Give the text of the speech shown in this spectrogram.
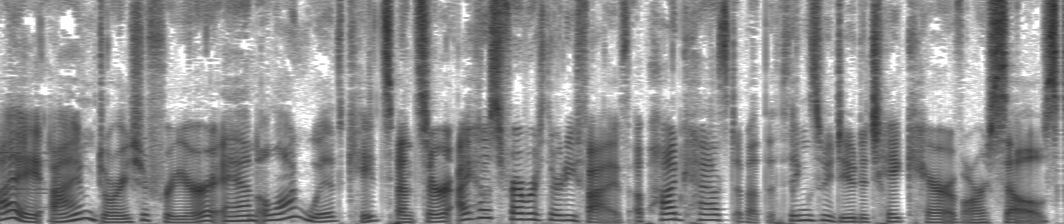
Hi, I'm Doree Shafrir, and along with Kate Spencer, I host Forever 35, a podcast about the things we do to take care of ourselves.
